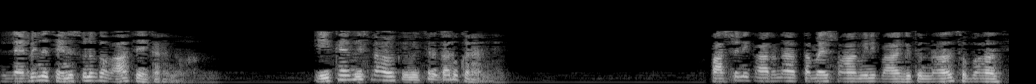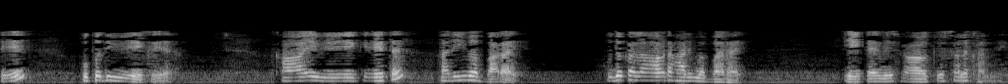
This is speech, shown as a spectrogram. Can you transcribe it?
ලැබෙන සෙනසුනක වාසය කරනවා. ඒකයි මේ ශ්‍රාවකයෝ මෙච්චර ගරු කරන්නේ. පස්වෙනි කාරණා තමයි ස්වාමීනි භාග්‍යතුන් වහන්සේ වහන්සේ උපදි විවේකය. කාය විවේකයට හරිම බරයි. හුදකලාවට හරිම බරයි. ඒකයි මේ ශ්‍රාවකයෝ සලකන්නේ.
